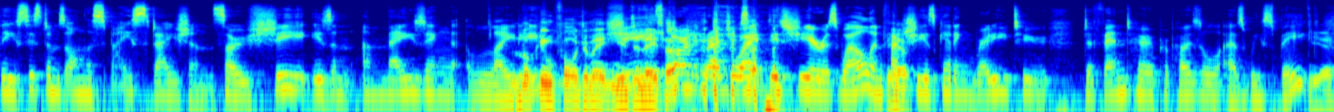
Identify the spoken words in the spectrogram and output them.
the systems on the space station. So she is an amazing lady. Looking forward to meeting you, She is Danita. going to graduate this year as well. In fact, Yep. she is getting ready to defend her proposal as we speak. Yeah.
